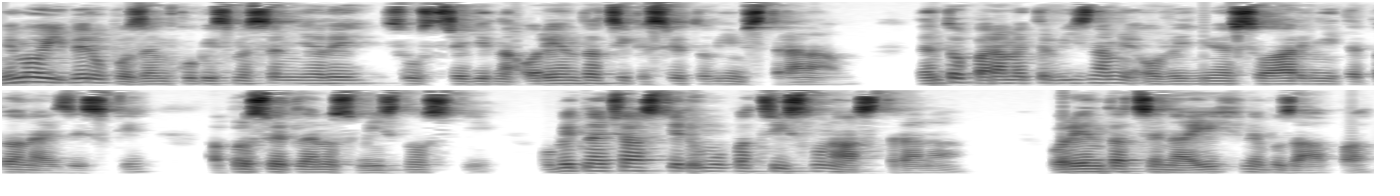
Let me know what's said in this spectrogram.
Mimo výběru pozemku bychom se měli soustředit na orientaci ke světovým stranám. Tento parametr významně ovlivňuje solární tepelné zisky a prosvětlenost místností. Obytné části domu patří slunná strana, orientace na jih nebo západ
